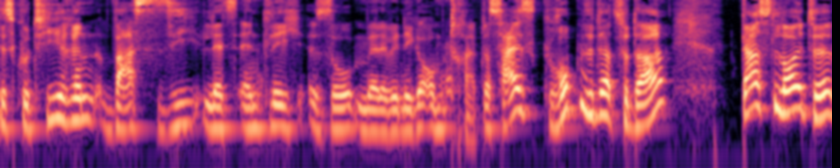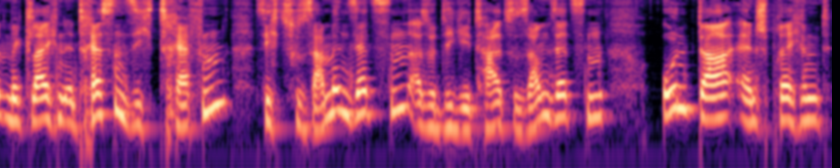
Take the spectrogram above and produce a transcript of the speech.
diskutieren, was sie letztendlich so mehr oder weniger umtreibt. Das heißt, Gruppen sind dazu da, dass Leute mit gleichen Interessen sich treffen, sich zusammensetzen, also digital zusammensetzen und da entsprechend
